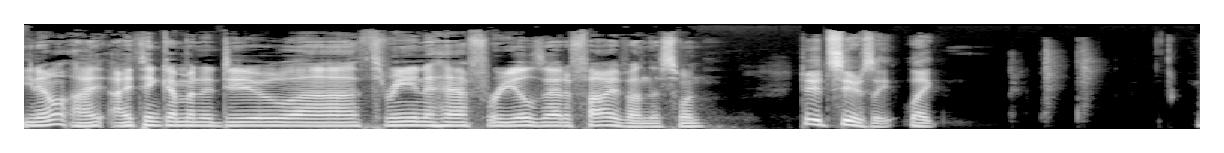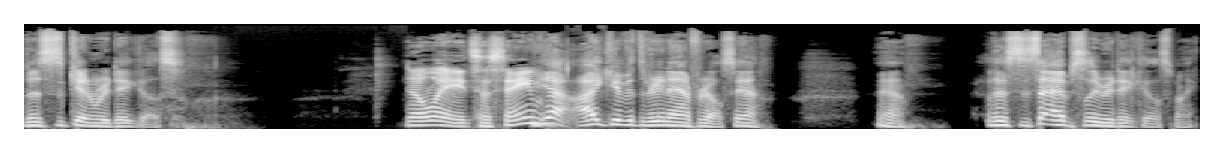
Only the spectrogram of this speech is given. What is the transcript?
you know, I, I think I'm going to do uh, three and a half reels out of five on this one. Dude, seriously, like this is getting ridiculous. No way, it's the same? Yeah, I give it three and a half reels. Yeah, yeah. This is absolutely ridiculous, Mike.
